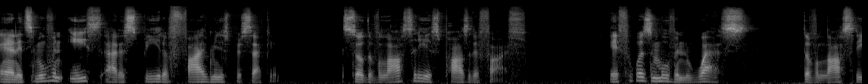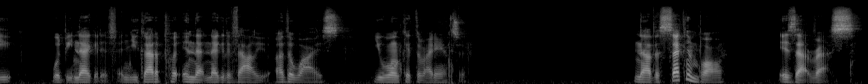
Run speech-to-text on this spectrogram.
And it's moving east at a speed of 5 meters per second. So the velocity is positive 5. If it was moving west, the velocity would be negative, and you got to put in that negative value. Otherwise, you won't get the right answer. Now the second ball is at rest.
